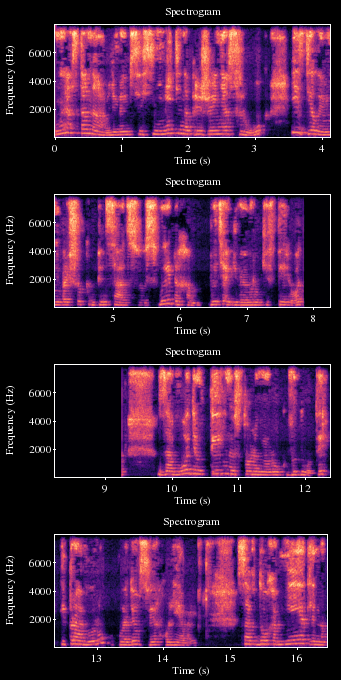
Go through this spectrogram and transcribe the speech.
Мы останавливаемся, снимите напряжение с рук и сделаем небольшую компенсацию с выдохом. Вытягиваем руки вперед, заводим тыльную сторону рук внутрь и правую руку кладем сверху левой. Со вдохом медленно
